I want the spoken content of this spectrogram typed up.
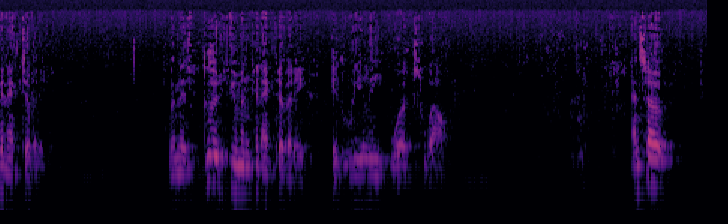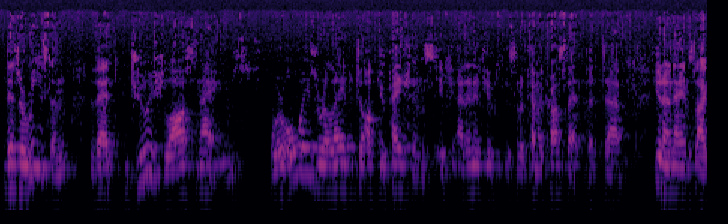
connectivity. When there's good human connectivity, it really works well. And so there's a reason that Jewish last names were always related to occupations. If, I don't know if you've sort of come across that, but uh, you know, names like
